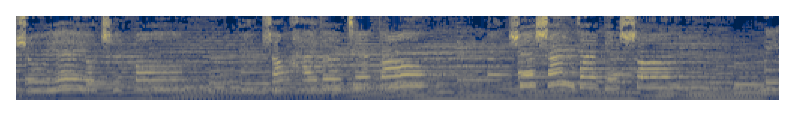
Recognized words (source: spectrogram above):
树叶有翅膀。上海的街道，雪山在边上，你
